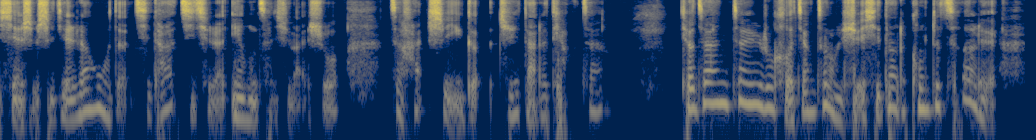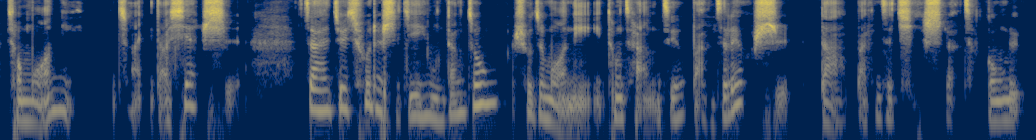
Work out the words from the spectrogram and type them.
现实世界任务的其他机器人应用程序来说，这还是一个巨大的挑战。挑战在于如何将这种学习到的控制策略从模拟转移到现实。在最初的实际应用当中，数字模拟通常只有百分之六十到百分之七十的成功率。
